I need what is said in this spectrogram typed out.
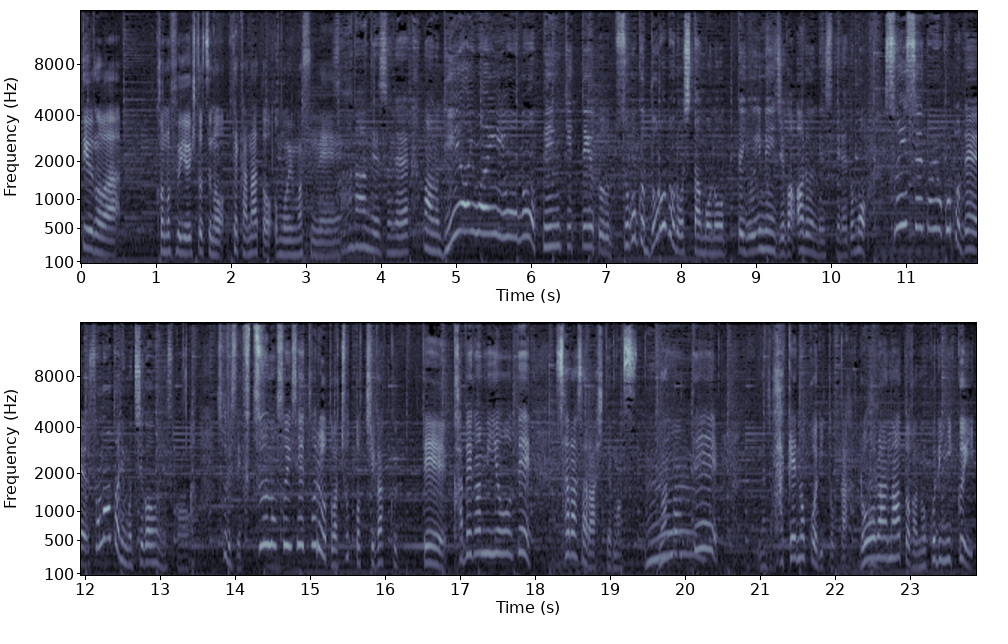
ていうのはこの冬一つの手かなと思いますね。そうなんですね。まああの DIY 用のペンキっていうとすごくドロドロしたものっていうイメージがあるんですけれども、水性ということでそのあたりも違うんですか？そうですね。普通の水性塗料とはちょっと違くって壁紙用でサラサラしてます。なので。はけ残りとかローラーの跡が残りにくい、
